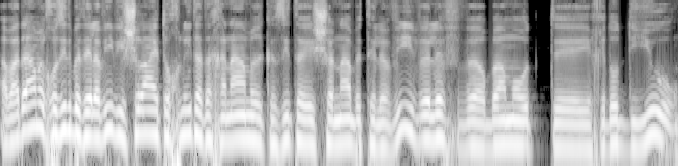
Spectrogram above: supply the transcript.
הוועדה המחוזית בתל אביב אישרה את תוכנית התחנה המרכזית הישנה בתל אביב, 1,400 uh, אה, יחידות דיור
